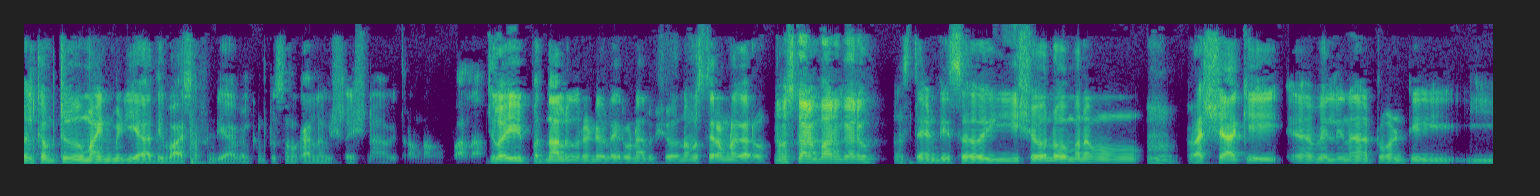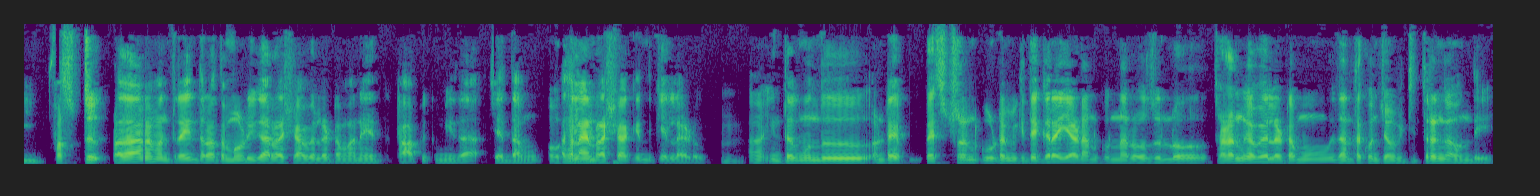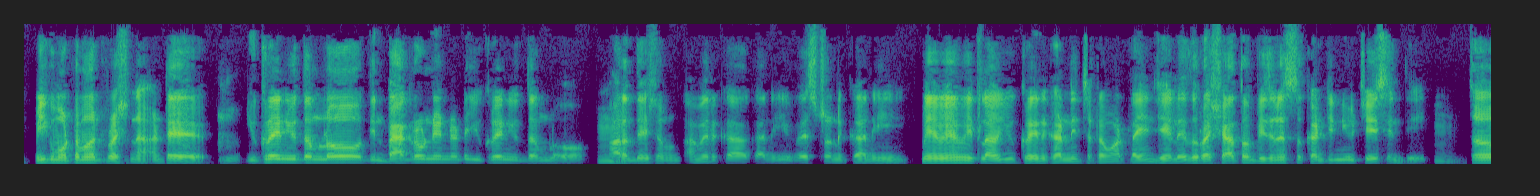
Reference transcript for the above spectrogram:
Welcome to mind media the voice of India. Welcome to సమకాలీన విశ్లేషణ with Ramana Muppala July పద్నాలుగు రెండు వేల ఇరవై నాలుగు షో. నమస్తే రమణ గారు. నమస్కారం భాను గారు. నమస్తే అండి. సో ఈ షోలో మనము రష్యాకి వెళ్ళినటువంటి ఈ ఫస్ట్ ప్రధానమంత్రి అయిన తర్వాత మోడీ గారు రష్యా వెళ్ళటం అనే టాపిక్ మీద చేద్దాము. అసలు ఆయన రష్యాకి ఎందుకు వెళ్ళాడు? ఇంతకు ముందు అంటే వెస్ట్రన్ కూటమికి దగ్గర అయ్యాడు అనుకున్న రోజుల్లో సడన్గా వెళ్ళటము ఇదంతా కొంచెం విచిత్రంగా ఉంది. మీకు మొట్టమొదటి ప్రశ్న. అంటే యుక్రెయిన్ యుద్ధంలో దీని బ్యాక్గ్రౌండ్ ఏంటంటే యుక్రెయిన్ యుద్ధంలో. భారతదేశం అమెరికా కానీ వెస్ట్రన్ కానీ మేమేమి ఇట్లా యుక్రెయిన్ ఖండించటం అట్లా ఏం చేయలేదు. రష్యాతో బిజినెస్ కంటిన్యూ చేసింది. సో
